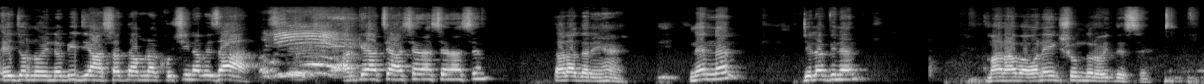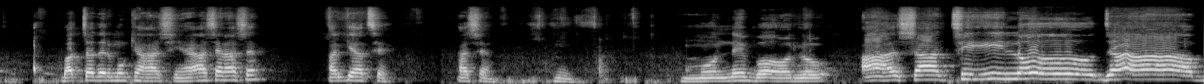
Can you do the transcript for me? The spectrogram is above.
এই জন্য ওই নবীজি আসাতে আমরা খুশি না বেজা আর কে আছে? আসেন আসেন আসেন। তাড়াতাড়ি হ্যাঁ। নেন নেন। জিলাপি নেন। মার হাবা অনেক সুন্দর হইতেছে। বাচ্চাদের মুখে হাসি হ্যাঁ। আসেন আসেন। আর কে আছে? আসেন। হুম। মনে বড় আশা ছিল যাব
